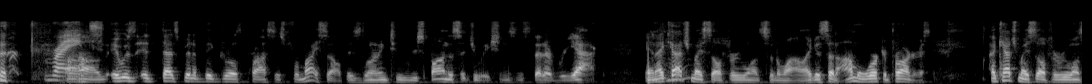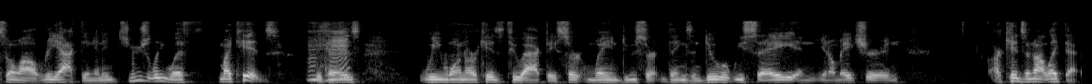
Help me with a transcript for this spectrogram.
right. um, it was it, that's been a big growth process for myself is learning to respond to situations instead of react. And I Mhm. catch myself every once in a while. Like I said, I'm a work in progress. I catch myself every once in a while reacting, and it's usually with my kids Mhm. because we want our kids to act a certain way and do certain things and do what we say and you know make sure and our kids are not like that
